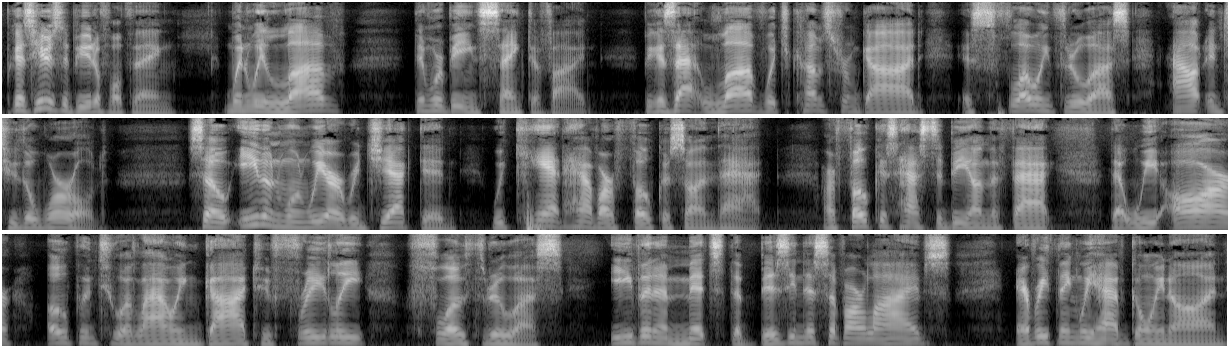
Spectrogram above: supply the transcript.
Because here's the beautiful thing when we love, then we're being sanctified. Because that love which comes from God is flowing through us out into the world. So even when we are rejected, we can't have our focus on that. Our focus has to be on the fact that we are open to allowing God to freely flow through us, even amidst the busyness of our lives, everything we have going on,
